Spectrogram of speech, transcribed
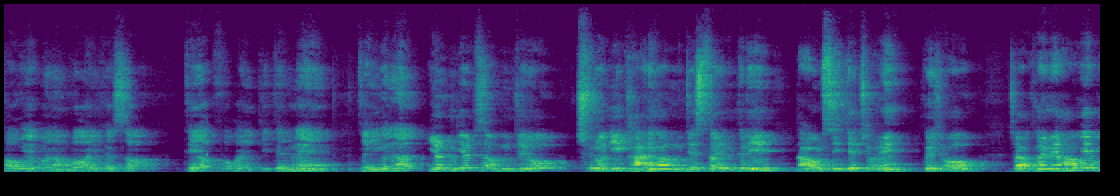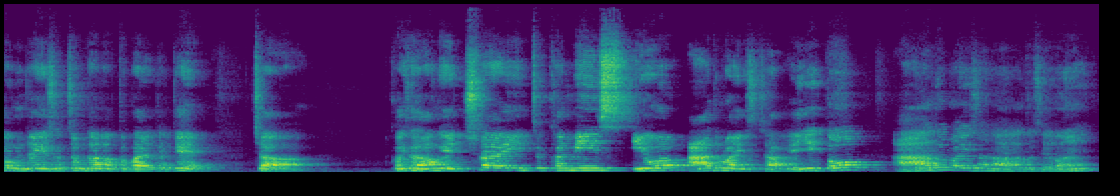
however나 뭐가 있겠어? therefore가 있기 때문에 자 이거는 연결사 문제로 추론이 가능한 문제 스타일들이 나올 수 있겠죠. 예? 그죠? 자, 그 다음에 however 문장에서 좀 더 하나 또 봐야 될 게, 자, 거기서 나온 게 try to convince your otherwise. 자, 여기 또 otherwise 하나 알아두세요.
